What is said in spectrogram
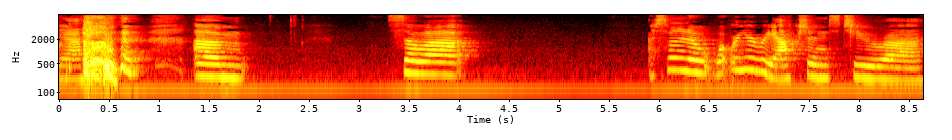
yeah. um, so, uh, I just want to know what were your reactions to uh,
